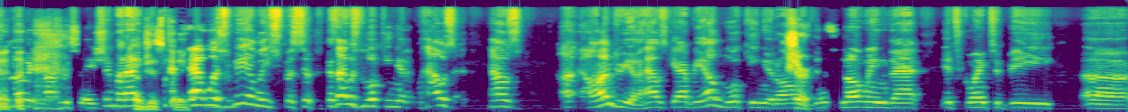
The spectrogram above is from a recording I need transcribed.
another conversation. But I, I'm just kidding. that was really specific because I was looking at how's how's uh, Andrea, how's Gabrielle looking at all Sure. of this, knowing that it's going to be uh,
